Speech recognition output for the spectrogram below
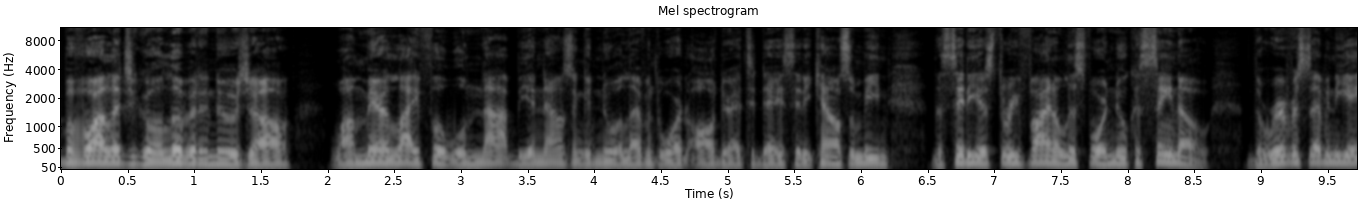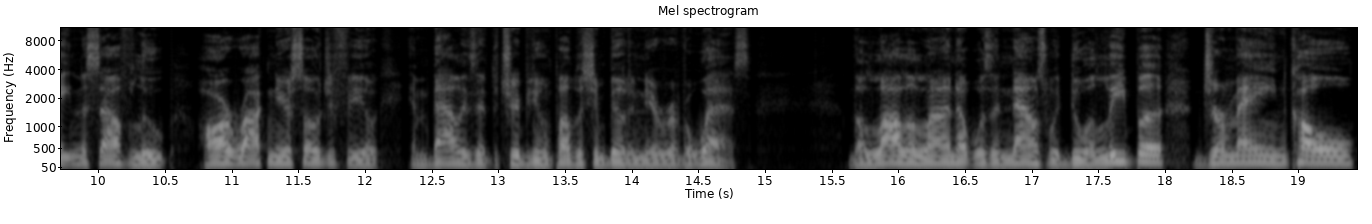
Before I let you go, a little bit of news, y'all. While Mayor Lightfoot will not be announcing a new 11th Ward Alder at today's City Council meeting, the city has three finalists for a new casino the River 78 in the South Loop, Hard Rock near Soldier Field, and Bally's at the Tribune Publishing Building near River West. The Lolla lineup was announced with Dua Lipa, Jermaine Cole,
